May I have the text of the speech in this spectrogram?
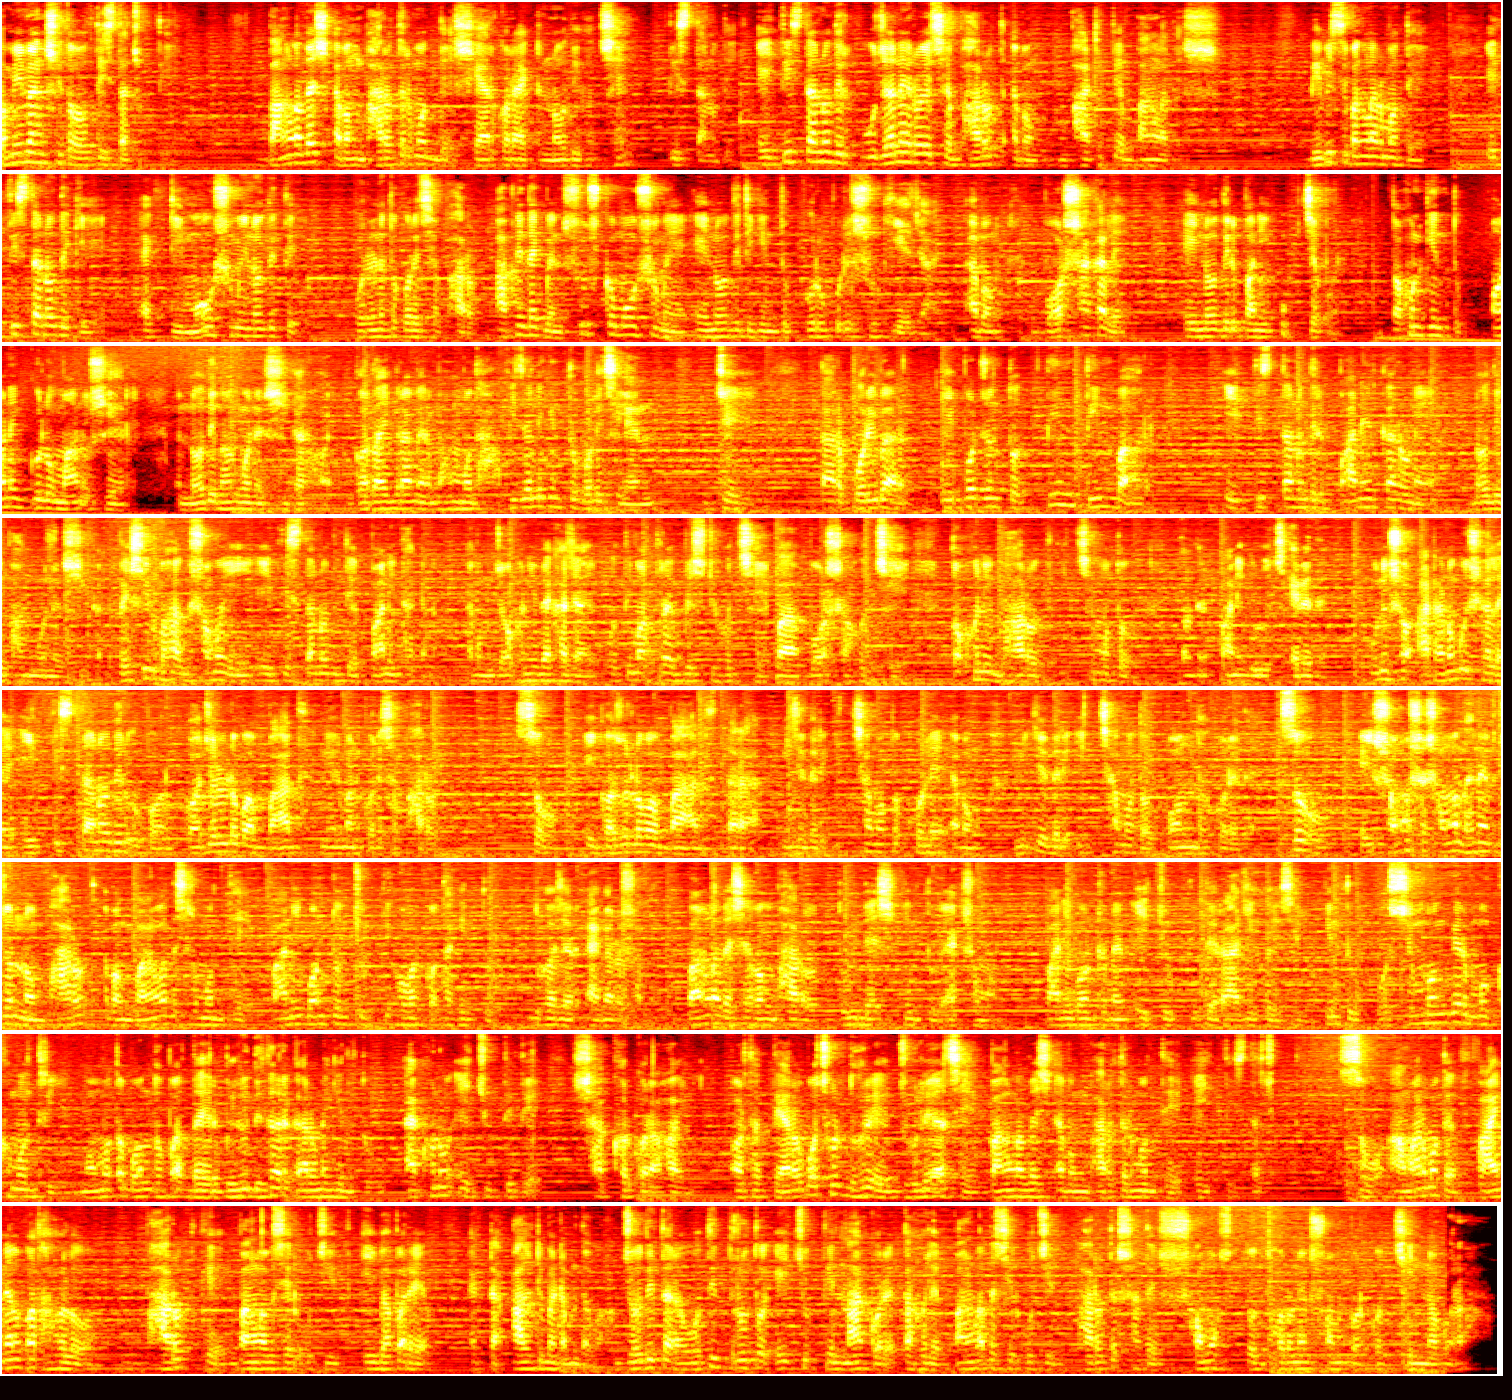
অমীমাংসিত তিস্তা চুক্তি। বাংলাদেশ এবং ভারতের মধ্যে শেয়ার করা একটা নদী হচ্ছে তিস্তা নদী। এই তিস্তা নদীর উজানে রয়েছে ভারত এবং ভাটিতে বাংলাদেশ। বিবিসি বাংলার মতে, এই তিস্তা নদীকে একটি মৌসুমী নদীতে পরিণত করেছে ভারত। আপনি দেখবেন শুষ্ক মৌসুমে এই নদীটি কিন্তু পুরোপুরি শুকিয়ে যায় এবং বর্ষাকালে এই নদীর পানি উপচে পড়ে। তখন কিন্তু অনেকগুলো মানুষের নদী ভাঙ্গনের শিকার হয়। গদাই গ্রামের মোহাম্মদ হাফিজ আলী কিন্তু বলেছিলেন যে তার পরিবার এই পর্যন্ত তিন তিনবার এই তিস্তা নদীর পানির কারণে নদী ভাঙ্গনের শিকার। বেশিরভাগ সময়ই এই তিস্তা নদীতে পানি থাকে না এবং যখনই দেখা যায় অতিমাত্রায় বৃষ্টি হচ্ছে বা বর্ষা হচ্ছে, তখনই ভারত ইচ্ছে মতো তাদের পানিগুলো ছেড়ে দেয়। উনিশশো আটানব্বই সালে এই তিস্তা নদীর উপর গজলডোবা বাঁধ নির্মাণ করেছে ভারত। সো এই গজলডোবা বাঁধ তারা নিজেদের ইচ্ছা মতো খোলে এবং নিজেদের ইচ্ছা মতো বন্ধ করে দেয়। সো এই সমস্যা সমাধানের জন্য ভারত এবং বাংলাদেশের মধ্যে পানি বন্টন চুক্তি হওয়ার কথা কিন্তু দু সালে। বাংলাদেশ এবং ভারত দুই দেশ কিন্তু একসময় পানি বন্টনের এই চুক্তিতে রাজি হয়েছিল। কিন্তু পশ্চিমবঙ্গের মুখ্যমন্ত্রী মমতা বন্দ্যোপাধ্যায়ের বিরোধিতার কারণে কিন্তু এখনও এই চুক্তিতে স্বাক্ষর করা হয়নি। অর্থাৎ তেরো বছর ধরে ঝুলে আছে বাংলাদেশ এবং ভারতের মধ্যে এই তিস্তা চুক্তি। সো আমার মতে ফাইনাল কথা হলো ভারতকে বাংলাদেশের উচিত এই ব্যাপারে একটা আলটিমেটাম দেওয়া। যদি তারা অতি দ্রুত এই চুক্তি না করে, তাহলে বাংলাদেশের উচিত ভারতের সাথে সমস্ত ধরনের সম্পর্ক ছিন্ন করা।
